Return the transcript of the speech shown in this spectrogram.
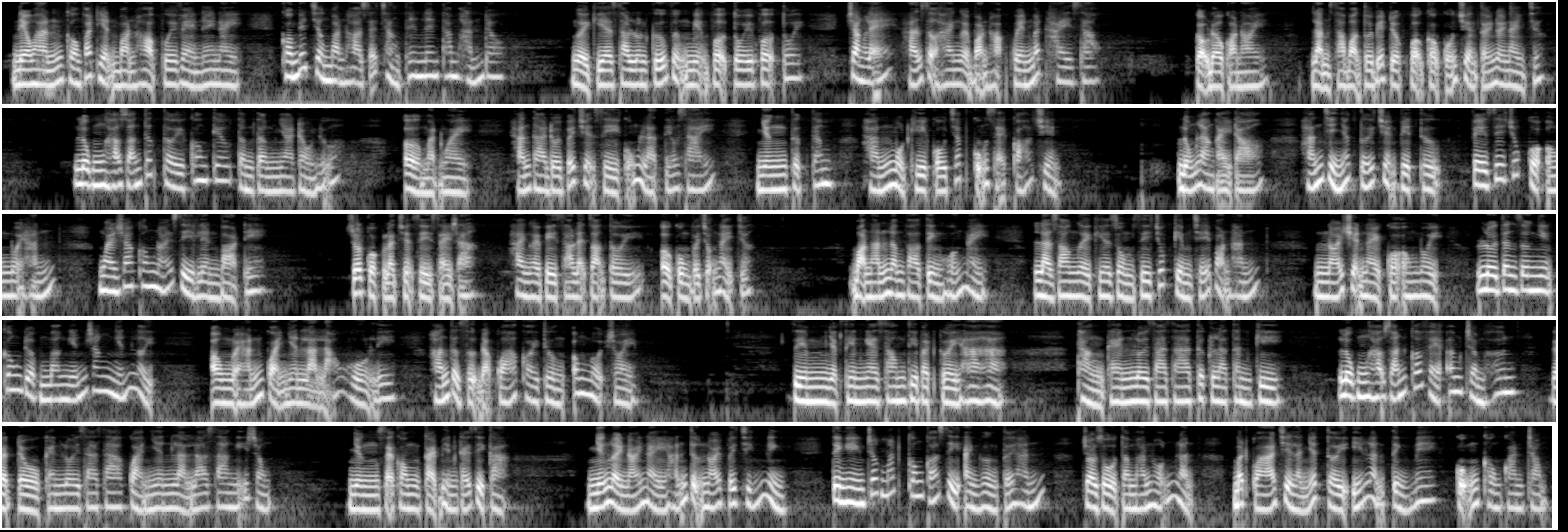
Nếu hắn không phát hiện bọn họ vui vẻ nơi này, không biết chừng bọn họ sẽ chẳng thêm lên thăm hắn đâu. Người kia sao luôn cứ vựng miệng vợ tôi, vợ tôi? Chẳng lẽ hắn sợ hai người bọn họ quên mất hay sao? Cậu đâu có nói, làm sao bọn tôi biết được vợ cậu cũng chuyển tới nơi này chứ? Lục hảo doãn tức thời không kêu tầm tầm nhà đầu nữa. Ở mặt ngoài, hắn ta đối với chuyện gì cũng là tiêu sái, nhưng thực tâm, hắn một khi cố chấp cũng sẽ có chuyện. Đúng là ngày đó, hắn chỉ nhắc tới chuyện biệt thự, về di trúc của ông nội hắn, ngoài ra không nói gì liền bỏ đi. Rốt cuộc là chuyện gì xảy ra? Hai người vì sao lại dọn tới ở cùng với chỗ này chứ? Bọn hắn lâm vào tình huống này là do người kia dùng di chúc kiềm chế bọn hắn. Nói chuyện này của ông nội, lôi tân dương nhịn không được mà nghiến răng nghiến lợi. Ông nội hắn quả nhiên là lão hồ ly, hắn thật sự đã quá coi thường ông nội rồi. Diêm Nhật Thiên nghe xong thì bật cười ha ha. Thẳng khen lôi ra ra thực là thần kỳ. Lục hạo doãn có vẻ âm trầm hơn, gật đầu khen lôi ra ra quả nhiên là lo ra nghĩ rộng. Nhưng sẽ không cải biến cái gì cả. Những lời nói này hắn tự nói với chính mình. Tình hình trước mắt không có gì ảnh hưởng tới hắn. Cho dù tâm hắn hỗn loạn, bất quá chỉ là nhất thời ý lặn tình mê cũng không quan trọng.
